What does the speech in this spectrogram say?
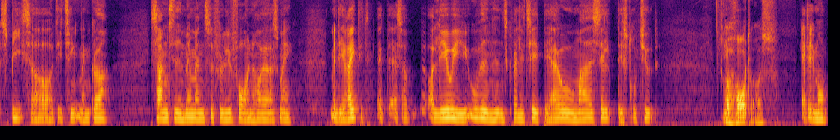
spiser og de ting, man gør, samtidig med, at man selvfølgelig får en højere smag. Men det er rigtigt, at altså, at leve i uvidenhedens kvalitet, det er jo meget selvdestruktivt. Og hårdt også. At det må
